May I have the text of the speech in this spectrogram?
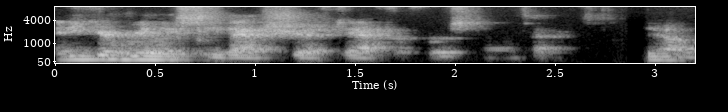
and you can really see that shift after First Contact. Yeah.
